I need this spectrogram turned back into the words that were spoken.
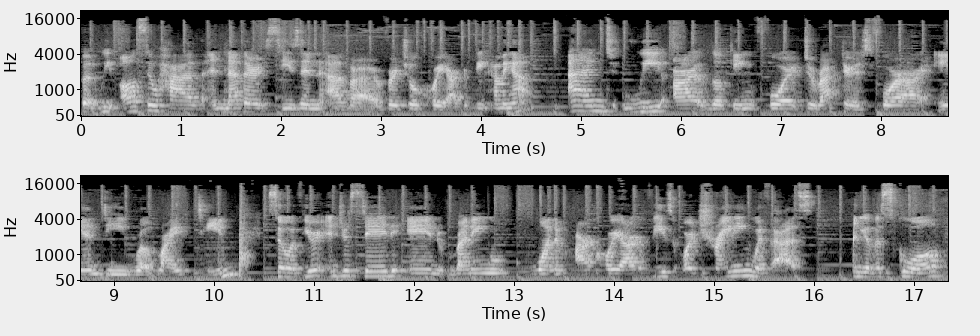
But we also have another season of our virtual choreography coming up. And we are looking for directors for our A&D Worldwide team. So if you're interested in running one of our choreographies or training with us, and you have a school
